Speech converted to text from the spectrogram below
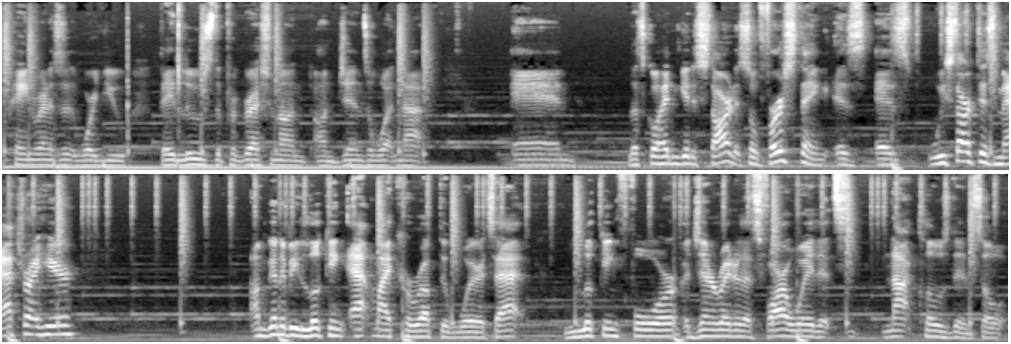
Pain Resonance, where you they lose the progression on on gens and whatnot. And let's go ahead and get it started. So first thing is as we start this match right here, I'm gonna be looking at my corrupted where it's at, looking for a generator that's far away that's not closed in. So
